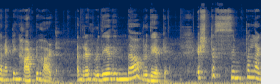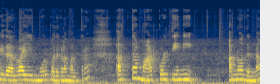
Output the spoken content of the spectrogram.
connecting heart to heart ಅಂದರೆ ಹೃದಯದಿಂದ ಹೃದಯಕ್ಕೆ. ಎಷ್ಟು ಸಿಂಪಲ್ ಆಗಿದೆ ಅಲ್ವಾ ಈ ಮೂರು ಪದಗಳ ಮಂತ್ರ? ಅರ್ಥ ಮಾಡ್ಕೊಳ್ತೀನಿ ಅನ್ನೋದನ್ನು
